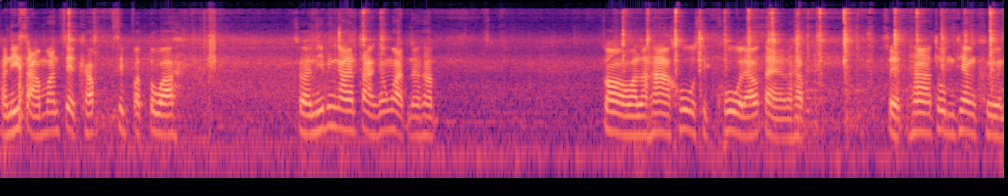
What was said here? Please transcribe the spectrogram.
อันนี้สามวันเสร็จครับสิบกว่าตัว ส่วนอันนี้เป็นงานต่างจังหวัดนะครับ ก็วันละห้าคู่สิบคู่แล้วแต่นะครับ เสร็จห้าทุ่มเที่ยงคืน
